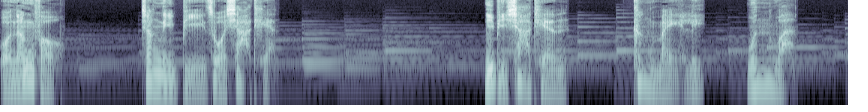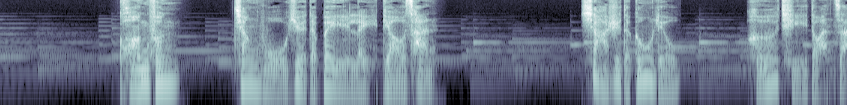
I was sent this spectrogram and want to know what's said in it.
我能否将你比作夏天？你比夏天更美丽、温婉。狂风将五月的蓓蕾凋残，夏日的沟流何其短暂。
